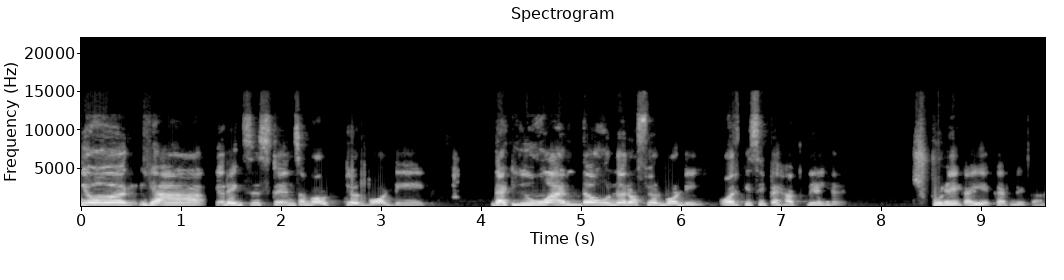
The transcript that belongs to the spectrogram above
your, your yeah your existence about your body that you are the owner of your body और किसी पे हक नहीं है छूने का ये करने का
